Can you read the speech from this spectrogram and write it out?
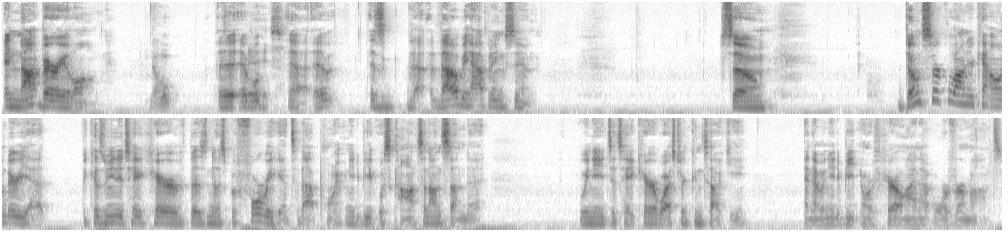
And not very long. Nope. It, it will, yeah, it is that, that'll be happening soon. So don't circle on your calendar yet because we need to take care of business before we get to that point. We need to beat Wisconsin on Sunday. We need to take care of Western Kentucky, and then we need to beat North Carolina or Vermont.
